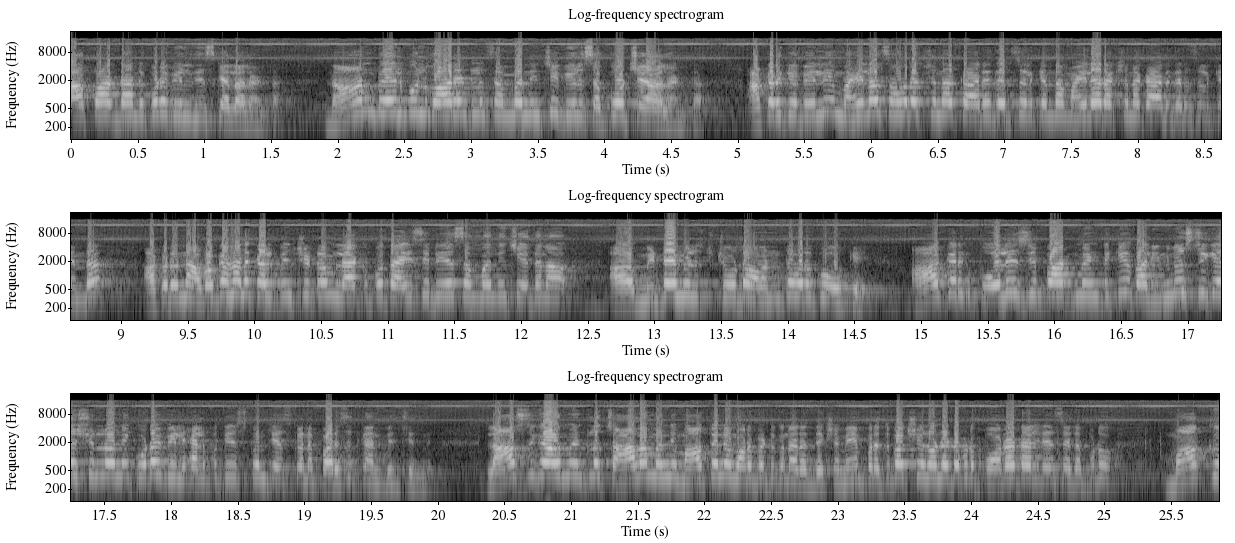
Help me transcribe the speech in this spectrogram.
కాపాడడానికి కూడా వీళ్ళు తీసుకెళ్ళాలంట. నాన్ బెయిలబుల్ వారెంట్లకు సంబంధించి వీళ్ళు సపోర్ట్ చేయాలంట. అక్కడికి వెళ్ళి మహిళా సంరక్షణ కార్యదర్శుల కింద మహిళా రక్షణ కార్యదర్శుల కింద అక్కడ ఉన్న అవగాహన కల్పించడం లేకపోతే ఐసీడీఎస్ సంబంధించి ఏదైనా మిడ్ డే మీల్స్ చూడడం అంతవరకు ఓకే. ఆఖరికి పోలీస్ డిపార్ట్మెంట్కి వాళ్ళ ఇన్వెస్టిగేషన్లోని కూడా వీళ్ళు హెల్ప్ తీసుకొని చేసుకునే పరిస్థితి కనిపించింది. లాస్ట్ గవర్నమెంట్లో చాలా మంది మాతోనే మొరపెట్టుకున్నారు అధ్యక్ష. మేము ప్రతిపక్షంలో ఉండేటప్పుడు పోరాటాలు చేసేటప్పుడు మాకు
